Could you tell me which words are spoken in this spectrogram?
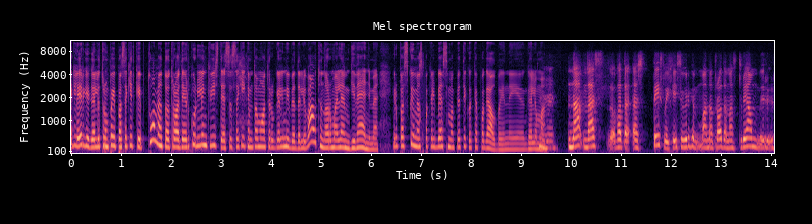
Eglė irgi gali trumpai pasakyti, kaip tuo metu atrodė ir kur link vystėsi, sakykime, ta moterų galimybė dalyvauti normaliam gyvenime. Ir paskui mes pakalbėsim apie tai, kokia pagalba jinai galima. Mhm. Na, mes, va, aš tais laikais jau irgi, man atrodo, mes turėjom ir, ir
